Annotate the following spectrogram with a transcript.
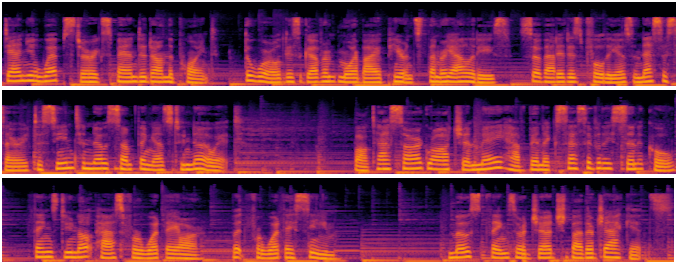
Daniel Webster expanded on the point the world is governed more by appearance than realities, so that it is fully as necessary to seem to know something as to know it. Baltasar Gracian may have been excessively cynical, things do not pass for what they are, but for what they seem. Most things are judged by their jackets.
